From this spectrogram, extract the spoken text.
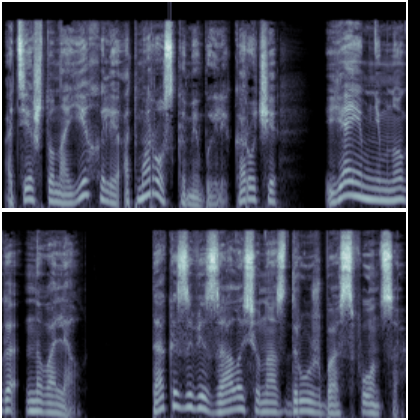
А те, что наехали, отморозками были. Короче, я им немного навалял. Так и завязалась у нас дружба с Фонса.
